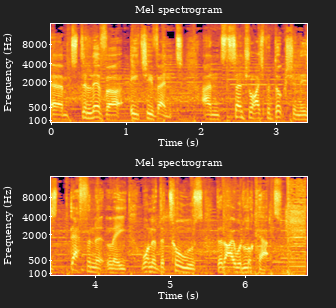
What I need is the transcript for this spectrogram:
um, to deliver each event. And centralised production is definitely one of the tools that I would look at.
